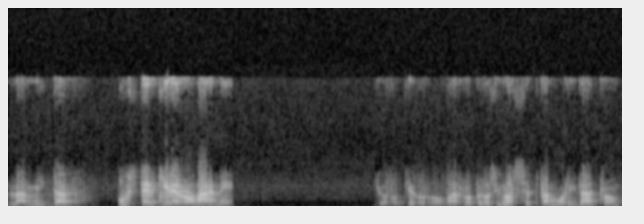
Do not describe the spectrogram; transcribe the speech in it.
La mitad. Usted quiere robarme. Yo no quiero robarlo, pero si no acepta, morirá Trump.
